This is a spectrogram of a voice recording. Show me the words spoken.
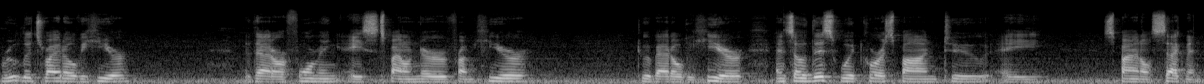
rootlets right over here that are forming a spinal nerve from here to about over here, and so this would correspond to a spinal segment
